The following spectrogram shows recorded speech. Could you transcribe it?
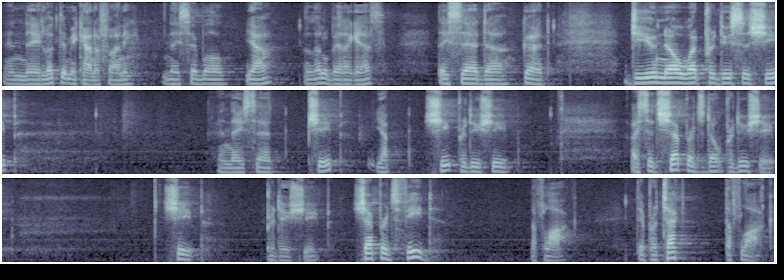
And they looked at me kind of funny. And they said, Well, yeah, a little bit, I guess. They said, uh, Good. Do you know what produces sheep? And they said, Sheep? Yep, sheep produce sheep. I said, Shepherds don't produce sheep. Sheep produce sheep. Shepherds feed the flock, they protect the flock.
